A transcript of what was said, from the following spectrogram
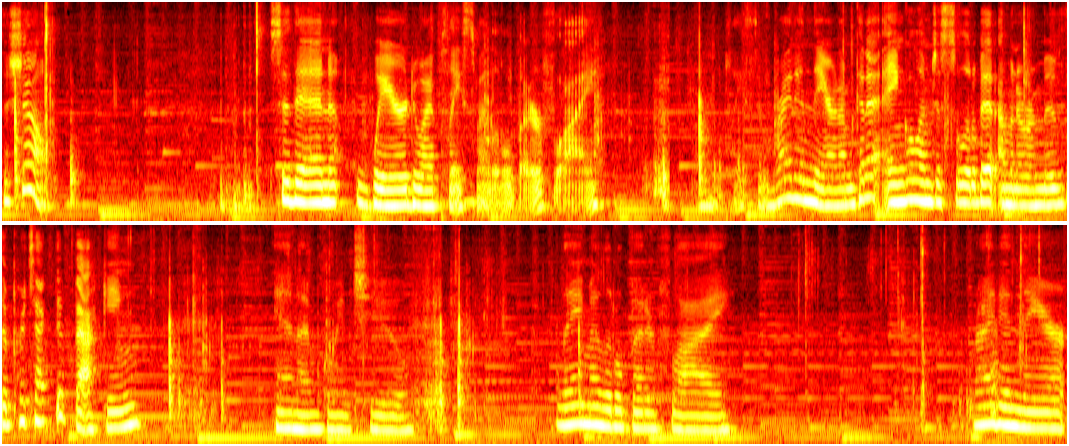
the shell. So then where do I place my little butterfly? Right in there and I'm gonna angle them just a little bit. I'm gonna remove the protective backing and I'm going to lay my little butterfly right in there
